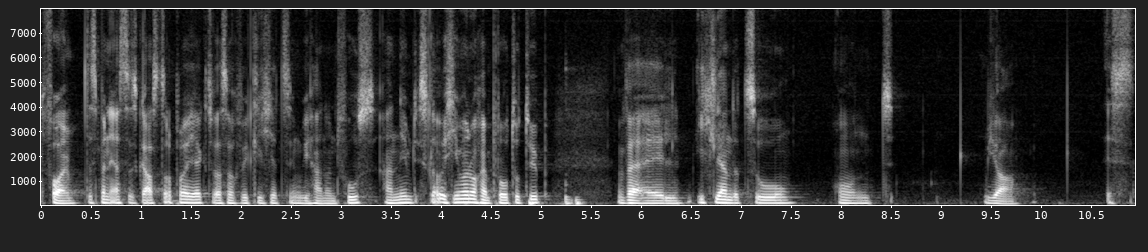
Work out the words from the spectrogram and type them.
Voll. Das ist mein erstes Gastroprojekt, was auch wirklich jetzt irgendwie Hand und Fuß annimmt. Ist, glaube ich, immer noch ein Prototyp, weil ich lerne dazu und ja, es,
